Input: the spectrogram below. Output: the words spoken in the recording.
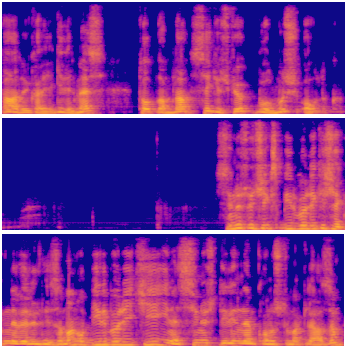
Daha da yukarıya gidilmez. Toplamda 8 kök bulmuş olduk. Sinüs 3x 1 bölü 2 şeklinde verildiği zaman o 1 bölü 2'yi yine sinüs dilinden konuşturmak lazım.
